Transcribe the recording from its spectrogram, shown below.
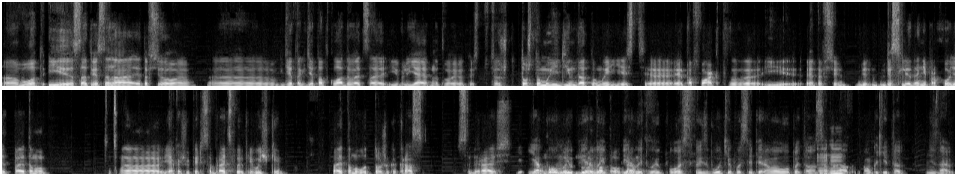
Э, вот, и, соответственно, это все э, где-то где-то откладывается и влияет на твою, то есть то, то, что мы едим, да, то мы и есть, э, это факт, э, и это все бесследно не проходит, поэтому э, я хочу пересобрать свои привычки, поэтому вот тоже как раз собираюсь. Я помню новый, первый, новый поток, первый да. твой пост в Фейсбуке после первого опыта, он собрал, угу. по какие-то, не знаю,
